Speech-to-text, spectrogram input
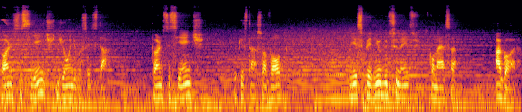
Torne-se ciente de onde você está. Torne-se ciente do que está à sua volta. E esse período de silêncio começa agora.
